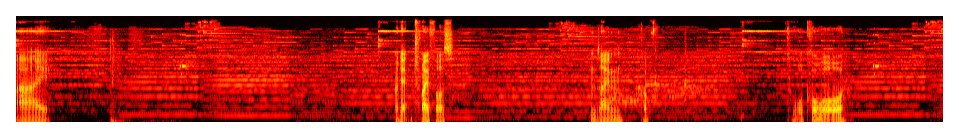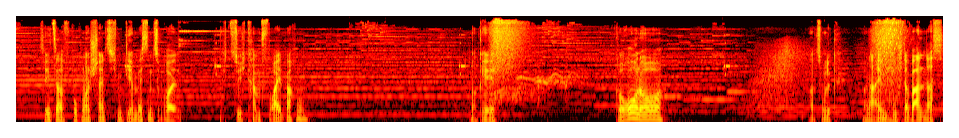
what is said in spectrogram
Hi. Oh, der Triforce in seinen Kopf. Koro. Seht auf Pokémon scheint sich mit dir messen zu wollen. Möchtest du dich Kampf breit machen? Okay. Corona. Oh, zum Glück war da ein Buchstabe anders.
